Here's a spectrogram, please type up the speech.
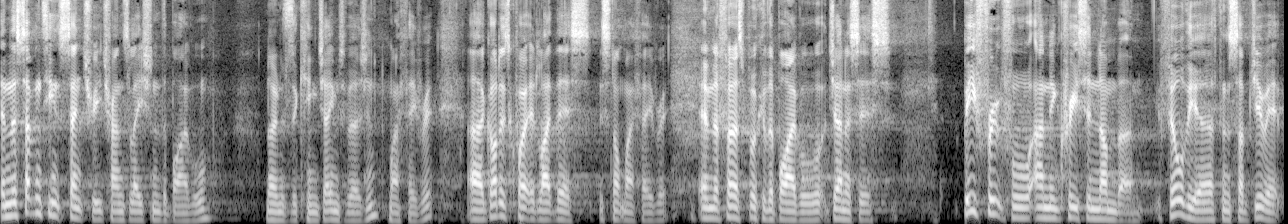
In the 17th century translation of the Bible, known as the King James Version, my favorite, uh, God is quoted like this it's not my favorite in the first book of the Bible, Genesis Be fruitful and increase in number, fill the earth and subdue it.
